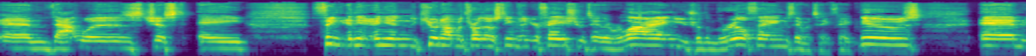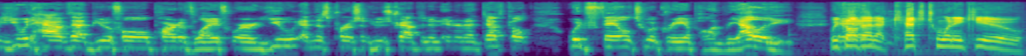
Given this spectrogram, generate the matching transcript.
and that was just a thing. And, and, and QAnon would throw those themes in your face. You would say they were lying. You show them the real things. They would say fake news and you would have that beautiful part of life where you and this person who's trapped in an internet death cult would fail to agree upon reality. We call And- that a catch 20 Q.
